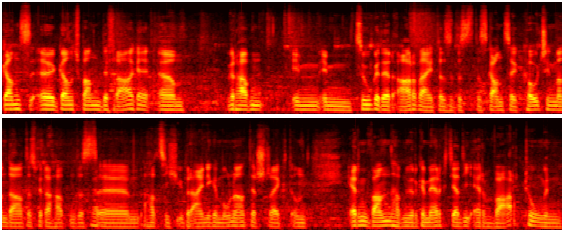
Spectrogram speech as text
Ganz, äh, ganz spannende Frage. Ähm, wir haben im, im Zuge der Arbeit, also das, das ganze Coaching-Mandat, das wir da hatten, das ja. äh, hat sich über einige Monate erstreckt und irgendwann haben wir gemerkt, ja, die Erwartungen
